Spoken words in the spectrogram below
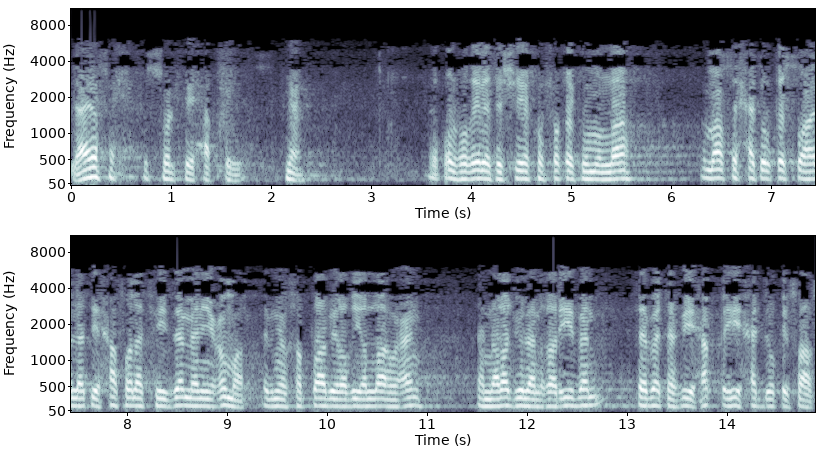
لا يصح في الصلح في حقه. نعم. يقول فضيلة الشيخ وفقكم الله ما صحة القصة التي حصلت في زمن عمر بن الخطاب رضي الله عنه أن رجلا غريبا ثبت في حقه حد قصاص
